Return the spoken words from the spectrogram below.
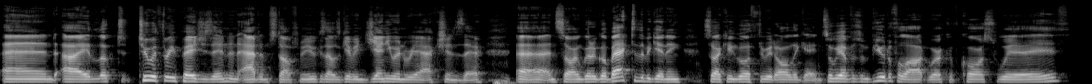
and I looked two or three pages in, and Adam stopped me because I was giving genuine reactions there, uh, and so I'm going to go back to the beginning so I can go through it all again. So we have some beautiful artwork, of course, with.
